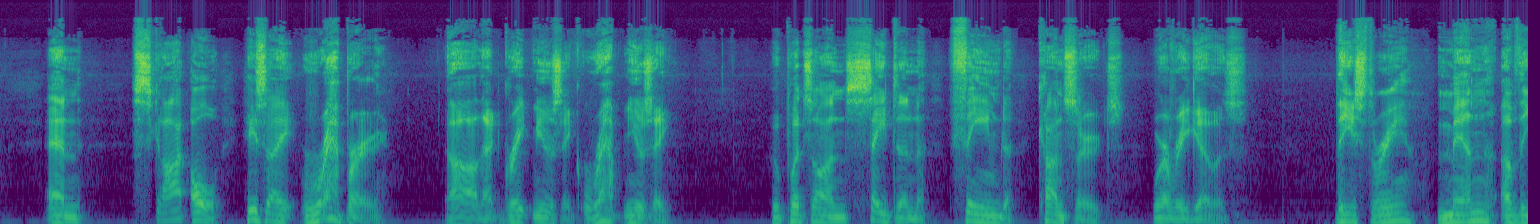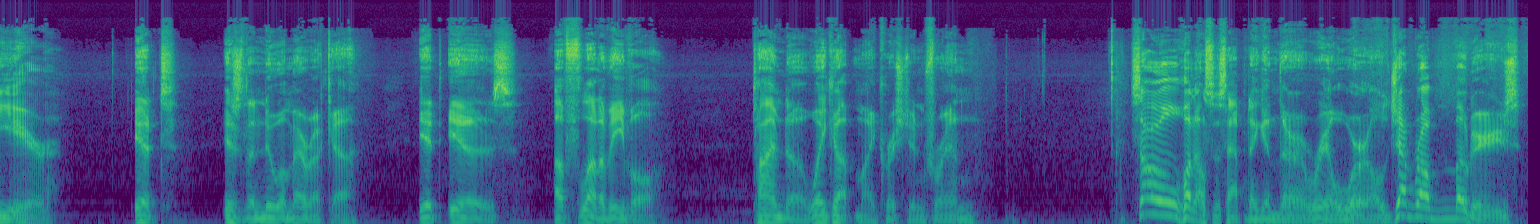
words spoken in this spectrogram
And Scott, oh, he's a rapper. Oh, that great music, rap music, who puts on Satan themed concerts wherever he goes. These three men of the year. It is the new America. It is a flood of evil. Time to wake up, my Christian friend. So, what else is happening in the real world? General Motors.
